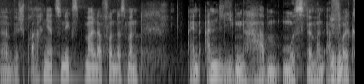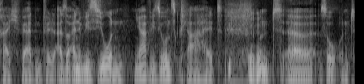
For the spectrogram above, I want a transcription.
Äh, Wir sprachen ja zunächst mal davon, dass man ein Anliegen haben muss, wenn man erfolgreich werden will. Also eine Vision, ja, Visionsklarheit und äh, so. Und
